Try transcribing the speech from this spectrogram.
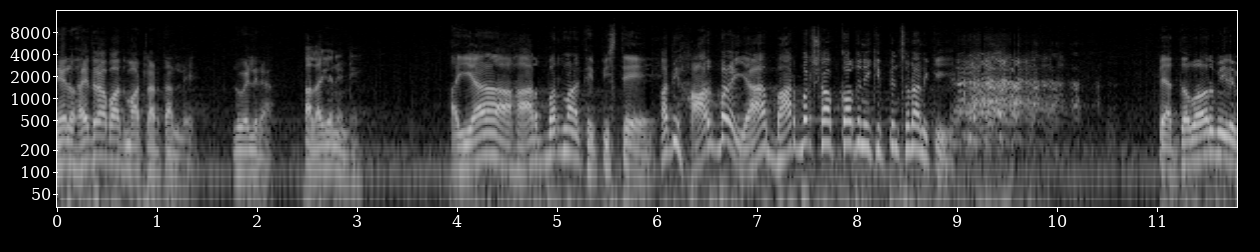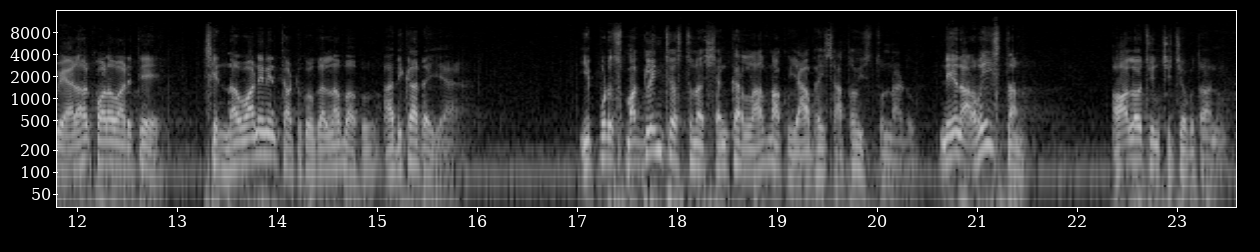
నేను హైదరాబాద్ మాట్లాడతానులే. నువ్వు వెళ్ళిరా. అలాగేనండి. అయ్యా హార్బర్ నాకు ఇప్పిస్తే. అది హార్బర్ అయ్యా? బార్బర్ షాప్ కాదు నీకు ఇప్పించడానికి. పెద్దవారు మీరు వేళాకోళం ఆడితే చిన్నవాడిని నేను తట్టుకోగలనా బాబు? అది కాదయ్యా. ఇప్పుడు స్మగ్లింగ్ చేస్తున్న శంకర్ లాల్ నాకు యాభై శాతం ఇస్తున్నాడు. నేను అరవై ఇస్తాను. ఆలోచించి చెబుతాను.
